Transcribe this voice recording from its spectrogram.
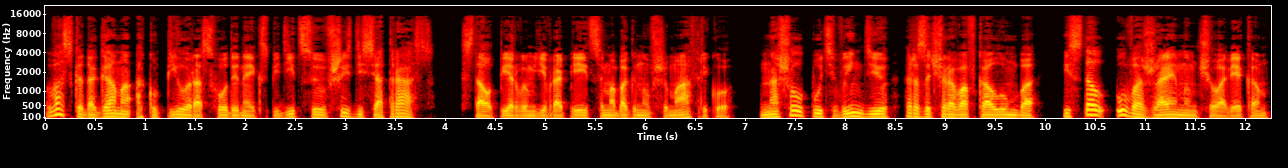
Васко да Гама окупил расходы на экспедицию в 60 раз, стал первым европейцем, обогнувшим Африку, нашел путь в Индию, разочаровав Колумба, и стал уважаемым человеком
